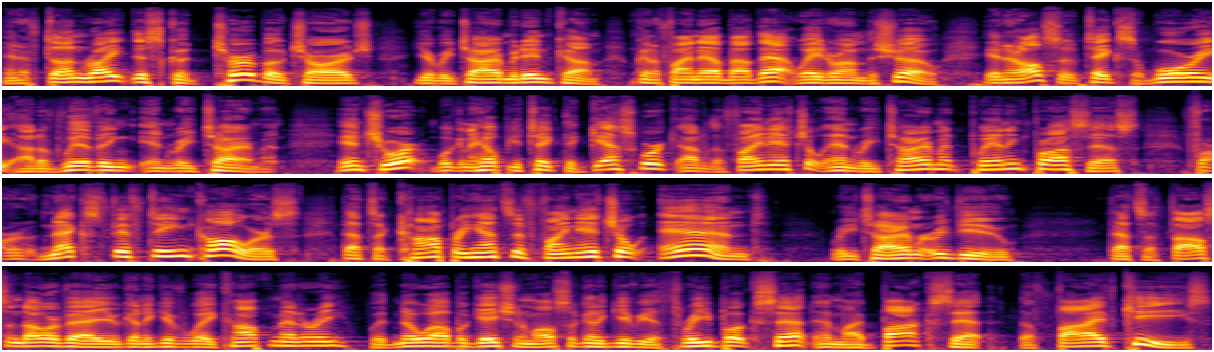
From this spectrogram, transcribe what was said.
And if done right, this could turbocharge your retirement income. We're going to find out about that later on the show. And it also takes the worry out of living in retirement. In short, we're going to help you take the guesswork out of the financial and retirement planning process for our next 15 callers. That's a comprehensive financial and retirement review that's a thousand dollar value. Going to give away complimentary with no obligation. I'm also going to give you a three book set and my box set, the five keys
